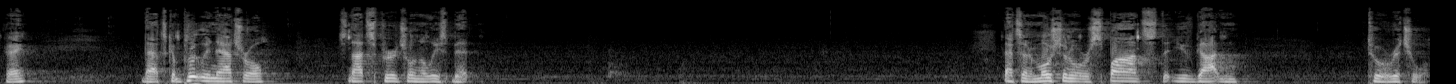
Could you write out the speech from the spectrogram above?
Okay? That's completely natural. It's not spiritual in the least bit. That's an emotional response that you've gotten to a ritual.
